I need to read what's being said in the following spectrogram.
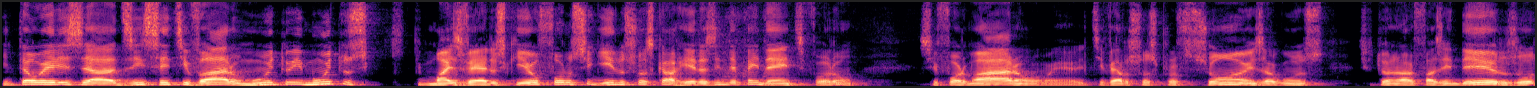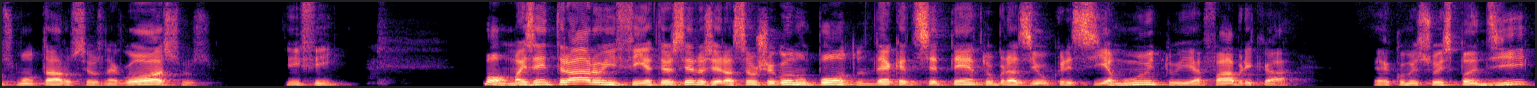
Então eles a desincentivaram muito e muitos mais velhos que eu foram seguindo suas carreiras independentes, foram se formaram, eh, tiveram suas profissões, alguns se tornaram fazendeiros, outros montaram seus negócios, enfim. Bom, mas entraram, enfim, a terceira geração chegou num ponto, na década de 70, o Brasil crescia muito e a fábrica é, começou a expandir,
